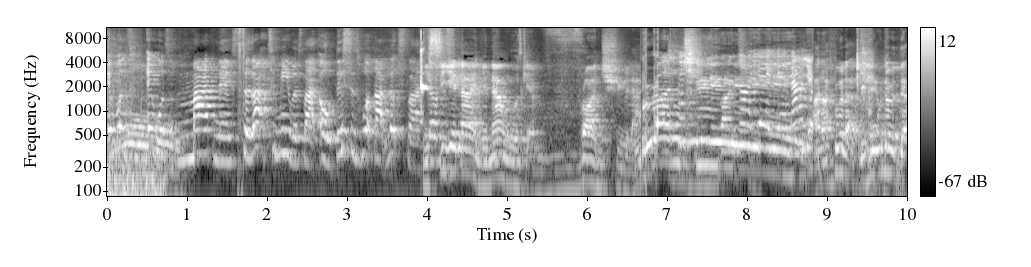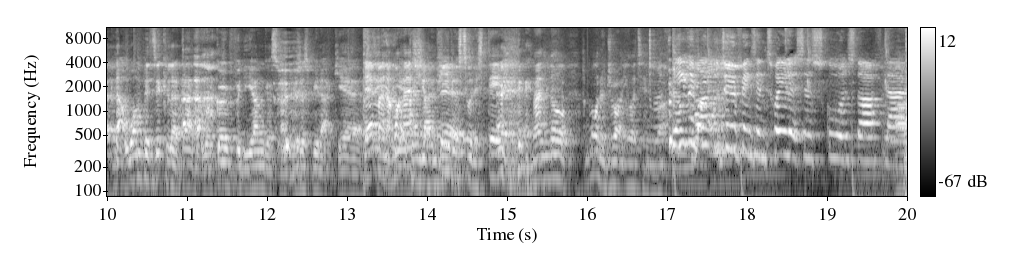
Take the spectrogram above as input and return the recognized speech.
It was it was madness. So that to me was like, oh, this is what that looks like. You see your nine, your nine was getting run through like. Run true. And I feel like we all know that, that one particular guy that would go for the youngest man would just be like, yeah. Yeah, man, I'm not yeah, actually on them man there. pedos to this day. Man, no, I'm not gonna draw out your thing, but. Even people doing things in toilets in school and stuff like. Oh.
